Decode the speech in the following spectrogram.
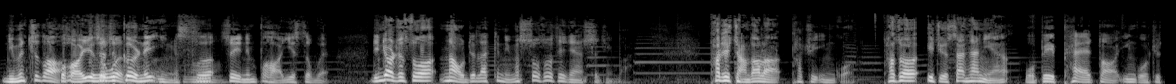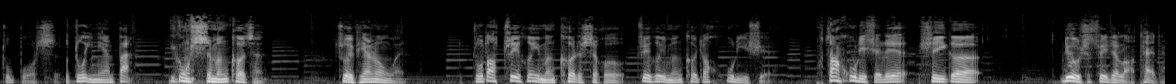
你们知道不好意思这是个人的隐私，所以你们不好意思问。”林教授说：“那我就来跟你们说说这件事情吧。”他就讲到了他去英国。他说：“一九三三年，我被派到英国去读博士，读一年半，一共十门课程，做一篇论文。读到最后一门课的时候，最后一门课叫护理学。上护理学的是一个六十岁的老太太，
